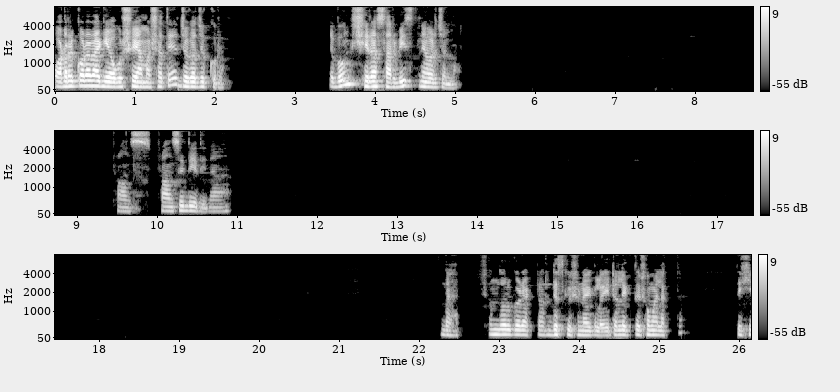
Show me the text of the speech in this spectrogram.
অর্ডার করার আগে অবশ্যই আমার সাথে যোগাযোগ করুন এবং সেরা সার্ভিস নেওয়ার জন্য। ফ্রান্স ফ্রান্সে দিয়ে দিই দেখেন সুন্দর করে একটা ডেসক্রিপশন হয়ে গেলো, এটা লিখতে সময় লাগতো। দেখি,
